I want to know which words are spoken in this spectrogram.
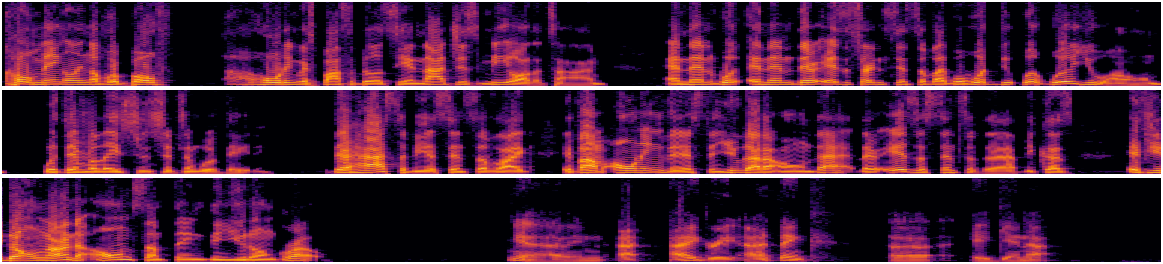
co-mingling of we're both holding responsibility and not just me all the time. And then what and then there is a certain sense of like well what do what will you own within relationships and with dating? There has to be a sense of like if i'm owning this then you got to own that. There is a sense of that because if you don't learn to own something then you don't grow. Yeah i mean i i agree. I think uh again I,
